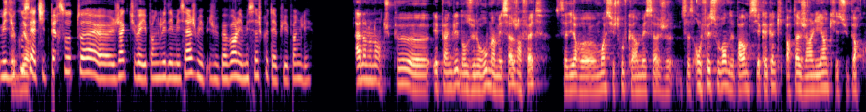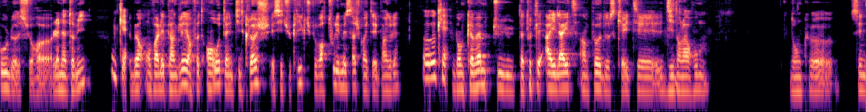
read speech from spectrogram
Mais du coup, c'est à titre perso. Toi, Jacques, tu vas épingler des messages, mais je vais pas voir les messages que tu as pu épingler. Ah non, non, non, tu peux épingler dans une room un message en fait. C'est-à-dire, moi, si je trouve qu'un message. on le fait souvent, par exemple, s'il y a quelqu'un qui partage un lien qui est super cool sur l'anatomie, eh ben, on va l'épingler. En fait, en haut, tu as une petite cloche, et si tu cliques, tu peux voir tous les messages qui ont été épinglés. Ok. Donc quand même, tu as toutes les highlights un peu de ce qui a été dit dans la room. Donc euh, c'est une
